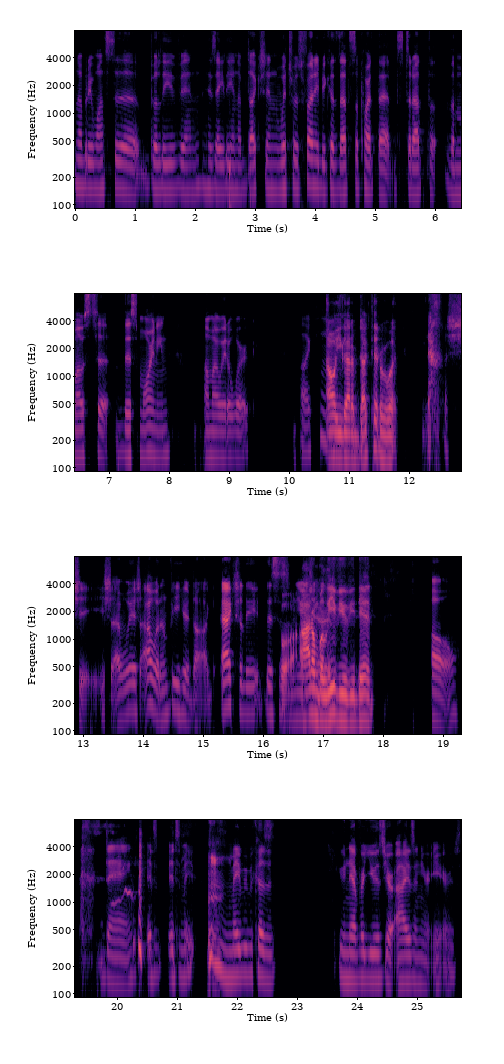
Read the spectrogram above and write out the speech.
nobody wants to believe in his alien abduction, which was funny because that's the part that stood out the, the most to this morning on my way to work. Like, hmm. oh, you got abducted or what? Sheesh, I wish I wouldn't be here, dog. Actually, this is. Well, I don't believe you if you did. Oh, dang! it's it's maybe maybe because you never use your eyes and your ears.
